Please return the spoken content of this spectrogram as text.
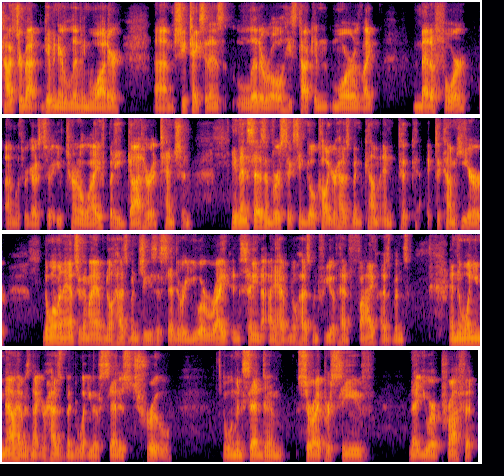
talks to her about giving her living water. Um, she takes it as literal. He's talking more like metaphor um, with regards to eternal life, but he got her attention. He then says in verse 16, Go call your husband, come and to, to come here. The woman answered him, I have no husband. Jesus said to her, You are right in saying, I have no husband, for you have had five husbands, and the one you now have is not your husband. What you have said is true. The woman said to him, Sir, I perceive that you are a prophet.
